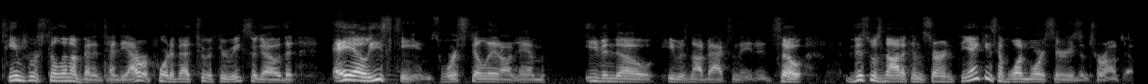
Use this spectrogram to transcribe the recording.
teams were still in on Benintendi. I reported that two or three weeks ago that AL East teams were still in on him, even though he was not vaccinated. So this was not a concern. The Yankees have won more series in Toronto.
